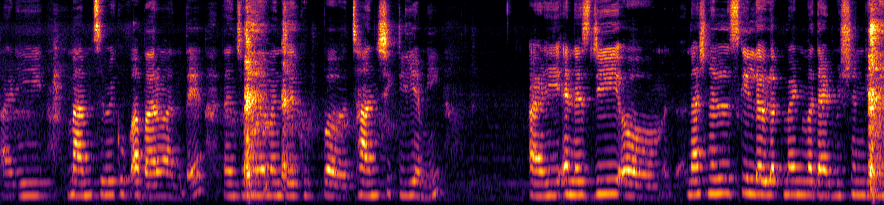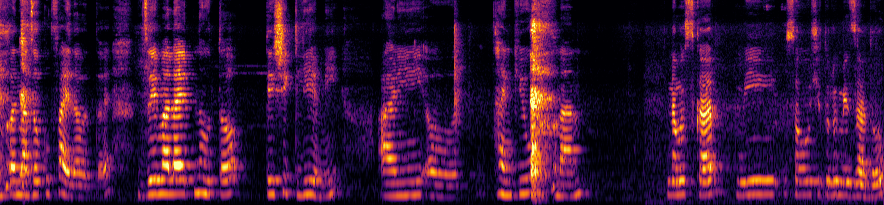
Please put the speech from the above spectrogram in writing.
आणि मॅमचे मी खूप आभार मानते. त्यांच्यामुळे म्हणजे खूप छान शिकली आहे मी. आणि N S D national skill डेव्हलपमेंटमध्ये ॲडमिशन घेऊन पण माझा खूप फायदा होतो आहे जे मला येत नव्हतं ते शिकली आहे मी. आणि थँक्यू मॅम नमस्कार. मी सौ शितुलुमित जाधव.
